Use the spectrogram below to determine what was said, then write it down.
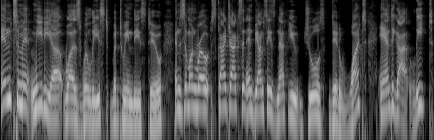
intimate media was released between these two, and someone wrote Skai Jackson and Beyonce's nephew Jules did what? And it got leaked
